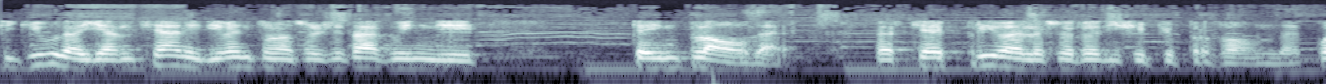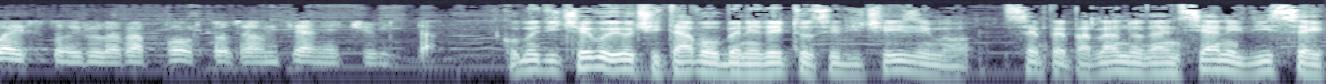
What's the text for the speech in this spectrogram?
si chiude agli anziani diventa una società quindi che implode perché è priva delle sue radici più profonde. Questo è il rapporto tra anziani e civiltà. Come dicevo, io citavo Benedetto XVI, sempre parlando di anziani, disse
